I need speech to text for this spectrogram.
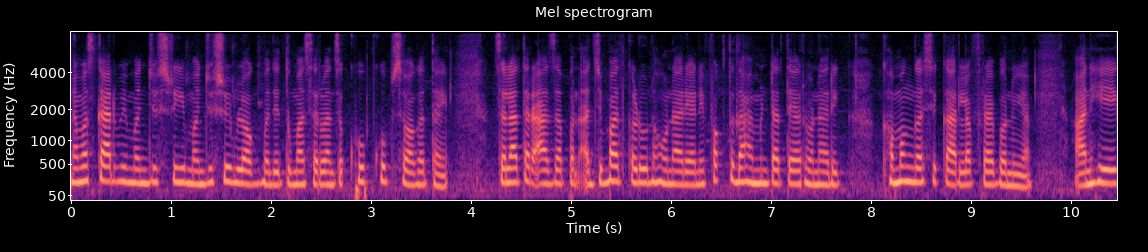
नमस्कार मी मंजुश्री. मंजुश्री ब्लॉगमध्ये तुम्हा सर्वांचं खूप खूप स्वागत आहे. चला तर आज आपण अजिबात कडून होणारी आणि फक्त दहा मिनटात तयार होणारी खमंग असे कारला फ्राय बनवूया आणि हे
